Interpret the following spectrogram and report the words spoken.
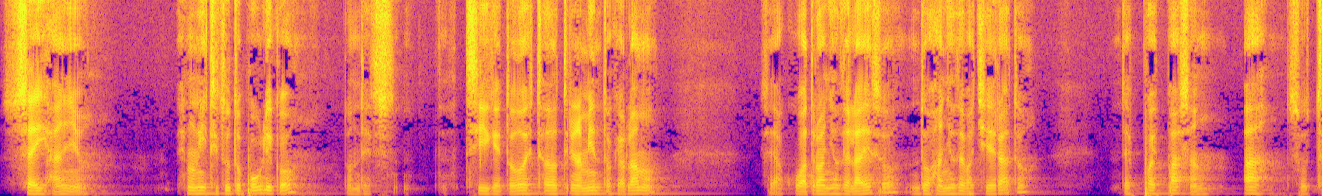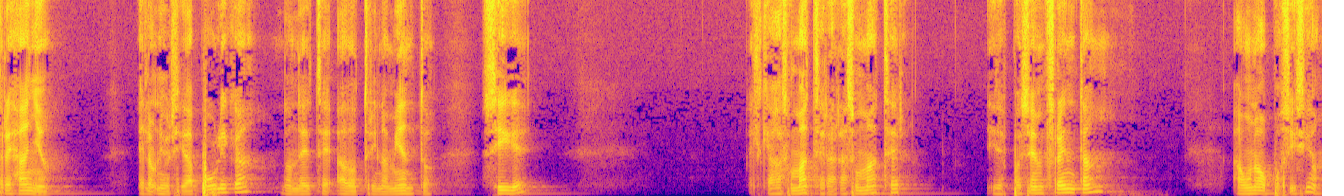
seis años en un instituto público donde sigue todo este adoctrinamiento que hablamos, o sea, cuatro años de la ESO, dos años de bachillerato, después pasan a sus tres años en la universidad pública, donde este adoctrinamiento sigue, el que haga su máster hará su máster y después se enfrentan a una oposición.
